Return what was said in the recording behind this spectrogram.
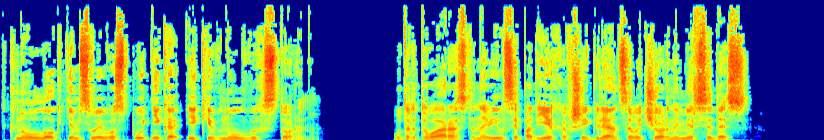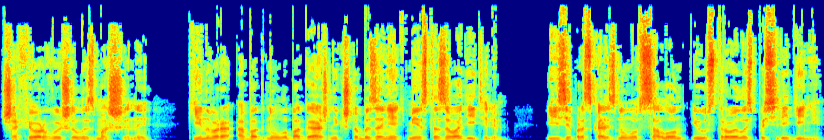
ткнул локтем своего спутника и кивнул в их сторону. У тротуара остановился подъехавший глянцево-черный Мерседес. Шофер вышел из машины, Кинвара обогнула багажник, чтобы занять место за водителем. Изи проскользнула в салон и устроилась посередине,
